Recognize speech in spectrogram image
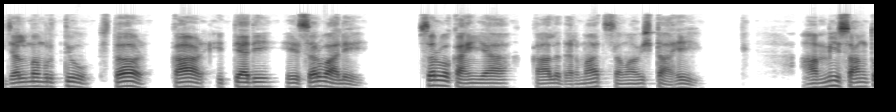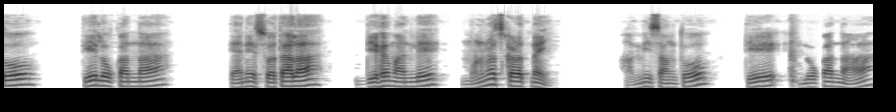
जन्म मृत्यू स्थळ काळ इत्यादी हे सर्व आले. सर्व काही या कालधर्मात समाविष्ट आहे. आम्ही सांगतो ते लोकांना त्याने स्वतःला देह मानले म्हणूनच कळत नाही. आम्ही सांगतो ते लोकांना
